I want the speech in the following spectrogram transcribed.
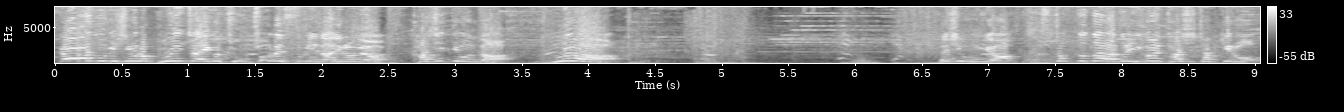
깔아두기 식으로 V자 이거 중초됐습니다. 이러면 다시 띄운다. 뭐야? 대시 공격 스톱 뜨더라도 이걸 다시 잡기로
